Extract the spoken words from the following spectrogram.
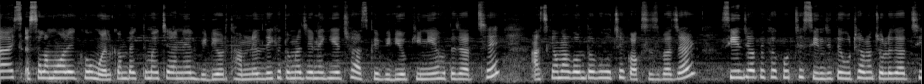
গাইস আসসালামু আলাইকুম welcome back to my channel ভিডিওর থামনেল দেখে তোমরা জেনে গিয়েছো আজকে ভিডিও কি নিয়ে হতে যাচ্ছে। আজকে আমার গন্তব্য হচ্ছে কক্সেস বাজার। সিএনজি অপেক্ষা করছি। সিএনজিতে উঠে আমরা চলে যাচ্ছি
